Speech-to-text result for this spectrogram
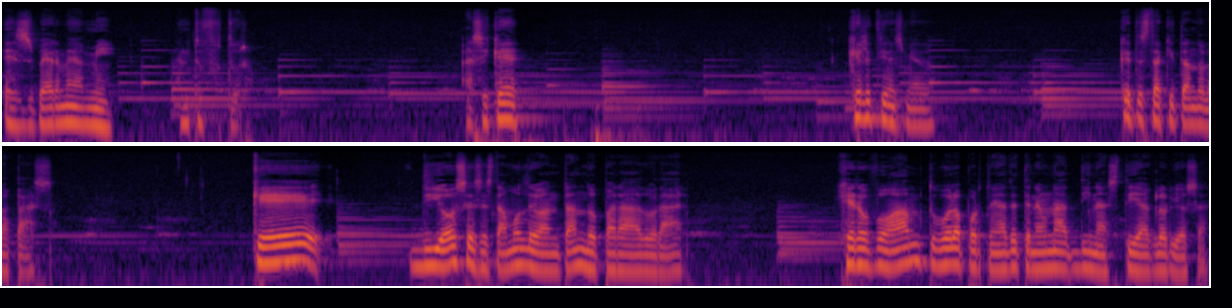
es verme a mí en tu futuro. Así que, ¿qué le tienes miedo? ¿Qué te está quitando la paz? ¿Qué dioses estamos levantando para adorar? Jeroboam tuvo la oportunidad de tener una dinastía gloriosa.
